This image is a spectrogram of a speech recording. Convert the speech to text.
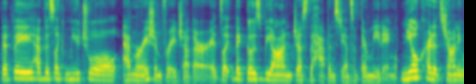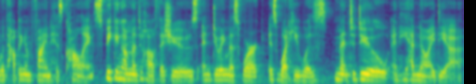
that they have this like mutual admiration for each other. It's like that goes beyond just the happenstance of their meeting. Neil credits Johnny with helping him find his calling. Speaking on mental health issues and doing this work is what he was meant to do, and he had no idea.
